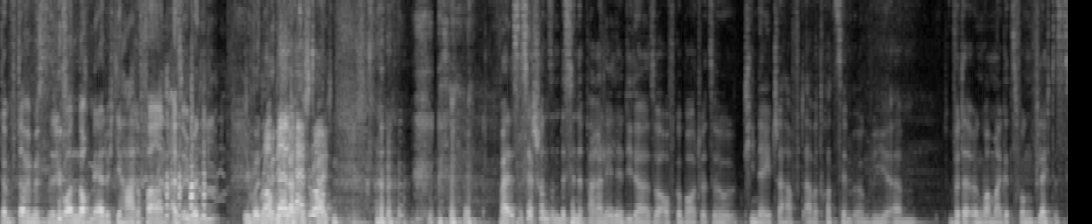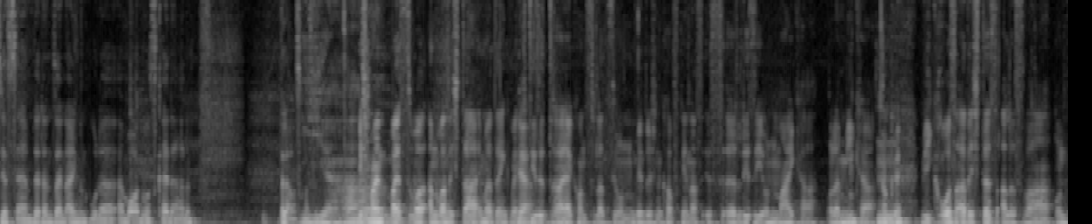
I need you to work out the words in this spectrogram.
da- dafür müssten sich Ron noch mehr durch die Haare fahren. Also über die. Über die Über die Head. Weil es ist ja schon so ein bisschen eine Parallele, die da so aufgebaut wird, so teenagerhaft, aber trotzdem irgendwie ähm, wird er irgendwann mal gezwungen. Vielleicht ist es ja Sam, der dann seinen eigenen Bruder ermorden muss, keine Ahnung. Weil er ausrastet. ja. Ich meine, weißt du, an was ich da immer denke, wenn Ja. ich diese Dreierkonstellationen mir durch den Kopf gehen lasse, ist äh, Lizzie und Micah oder Mika. Mhm. Okay. Wie großartig das alles war und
